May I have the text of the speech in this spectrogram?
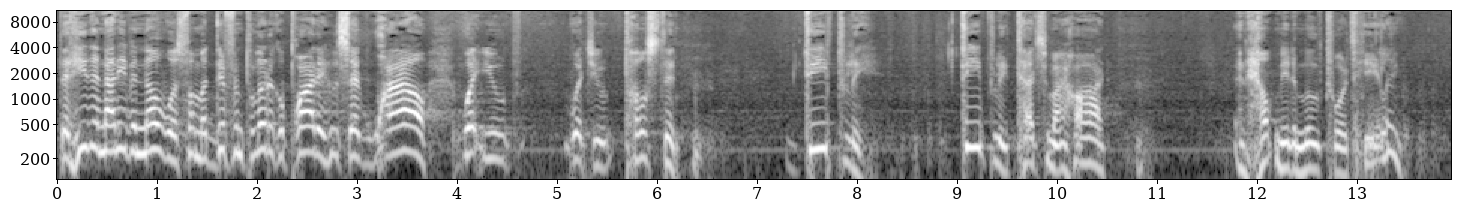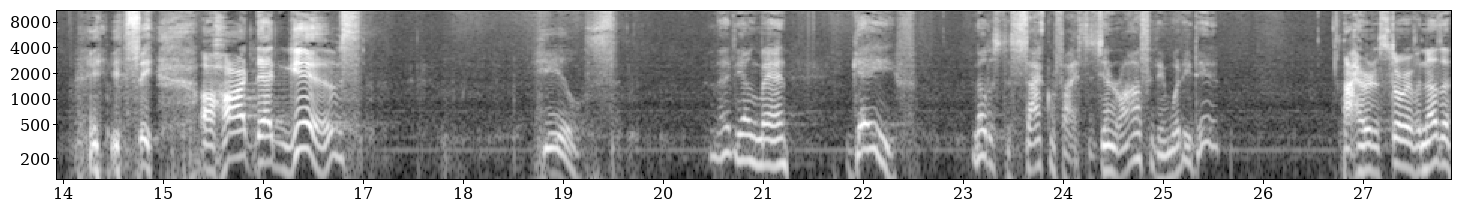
that he did not even know was from a different political party who said, Wow, what you, what you posted deeply, deeply touched my heart and helped me to move towards healing. you see, a heart that gives heals. And that young man gave. Notice the sacrifice, the generosity, and what he did. I heard a story of another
